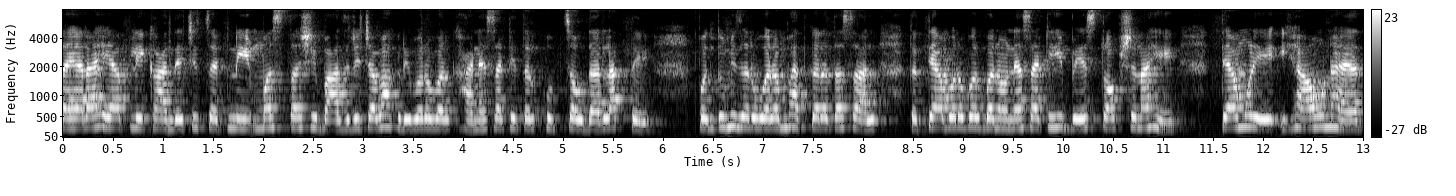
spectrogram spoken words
तयार आहे आपली कांद्याची चटणी. मस्त अशी बाजरीच्या भाकरीबरोबर खाण्यासाठी तर खूप चवदार लागते. पण तुम्ही जर वरण भात करत असाल तर त्याबरोबर बनवण्यासाठी ही बेस्ट ऑप्शन आहे. त्यामुळे ह्या उन्हाळ्यात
